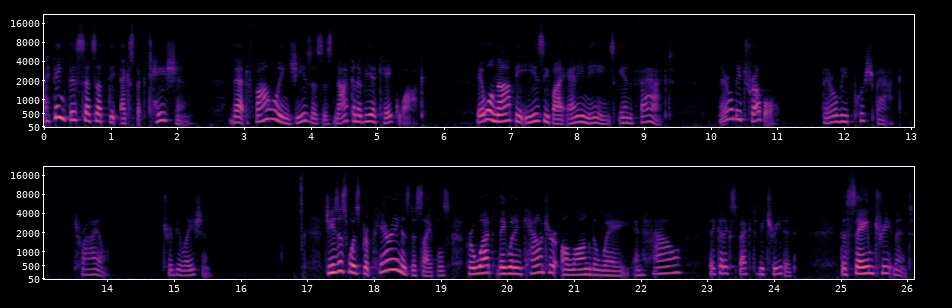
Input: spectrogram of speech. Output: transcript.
I think this sets up the expectation that following Jesus is not going to be a cakewalk. It will not be easy by any means. In fact, there will be trouble, there will be pushback, trial, tribulation. Jesus was preparing his disciples for what they would encounter along the way and how they could expect to be treated the same treatment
